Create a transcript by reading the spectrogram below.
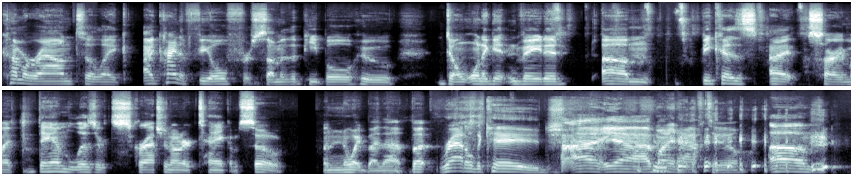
come around to like I kind of feel for some of the people who don't want to get invaded um because I sorry, my damn lizard's scratching on her tank. I'm so annoyed by that. But Rattle the cage. I yeah, I might have to. Um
